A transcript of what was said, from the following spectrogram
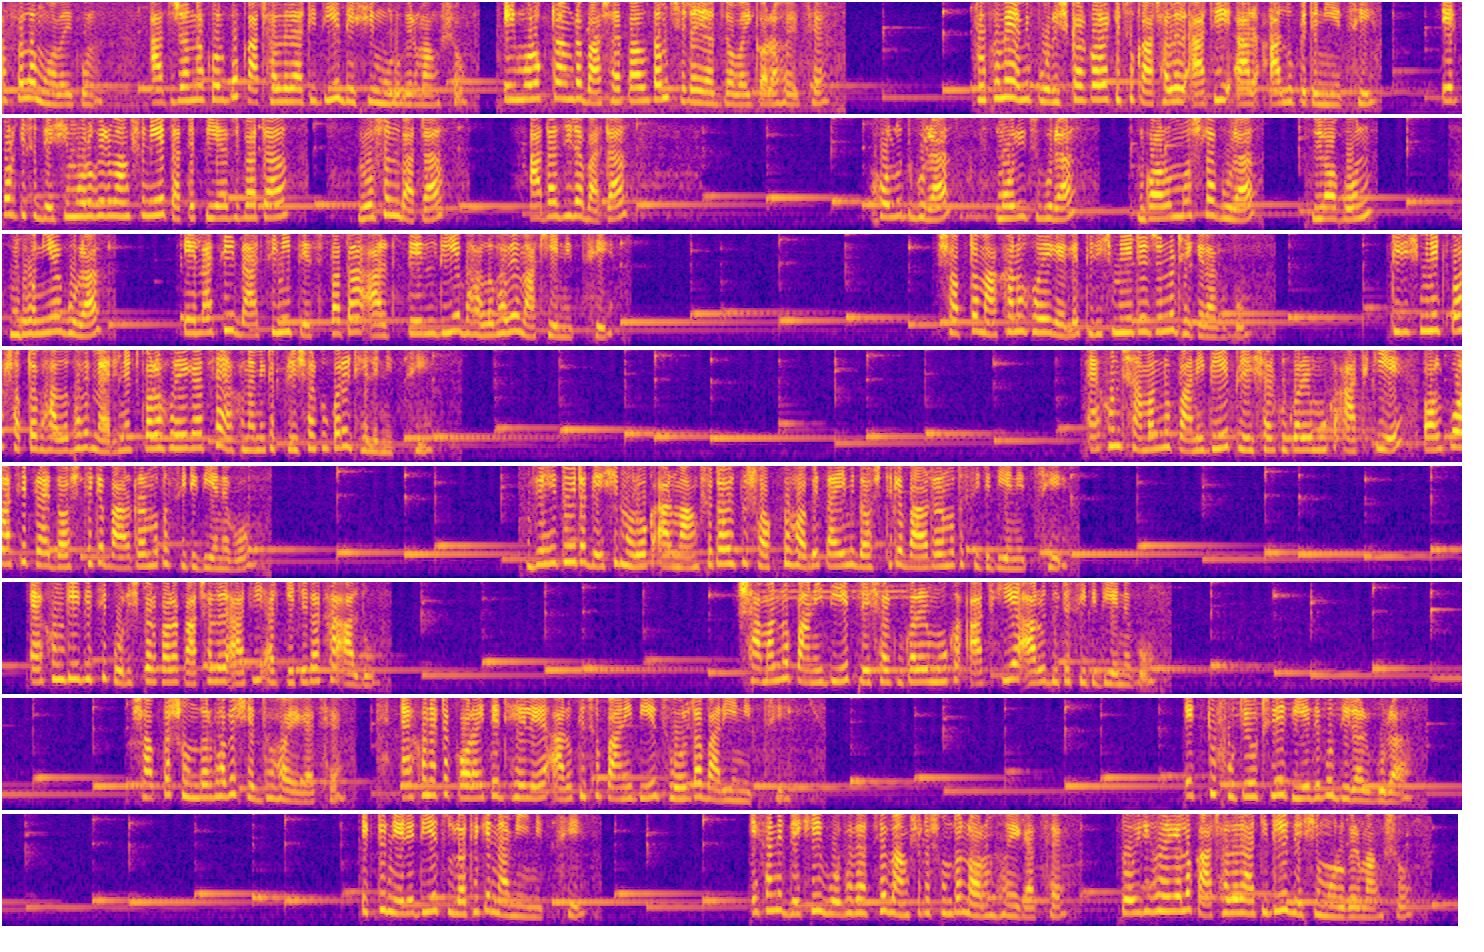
আসসালামু আলাইকুম। আজ রান্না করব কাঁঠালের আটি দিয়ে দেশি মোরগের মাংস। এই মোরগটা আমরা বাসায় পালতাম, সেটাই আজ জবাই করা হয়েছে। প্রথমে আমি পরিষ্কার করা কিছু কাঁঠালের আটি আর আলু কেটে নিয়েছি। এরপর কিছু দেশি মোরগের মাংস নিয়ে তাতে পেঁয়াজ বাটা, রসুন বাটা, আদা জিরা বাটা, হলুদ গুঁড়া, মরিচ গুঁড়া, গরম মশলা গুঁড়া, লবণ ধনিয়া গুঁড়া, এলাচি, দারচিনি, তেজপাতা আর তেল দিয়ে ভালোভাবে মাখিয়ে নিচ্ছি। সবটা মাখানো হয়ে গেলে 30 মিনিটের জন্য ঢেকে রাখব। 30 মিনিট পর সবটা ভালোভাবে ম্যারিনেট করা হয়ে গেছে। এখন আমি একটা প্রেশার কুকারে ঢেলে নিচ্ছি। এখন সামান্য পানি দিয়ে প্রেশার কুকারের মুখ আটকিয়ে অল্প আছে প্রায় দশ থেকে বারোটার মতো সিটি দিয়ে নেব। যেহেতু এটা দেশি মোরগ আর মাংসটাও একটু শক্ত হবে, তাই আমি দশ থেকে বারোটার মতো সিটি দিয়ে নিচ্ছি। এখন দিয়ে দিচ্ছি পরিষ্কার করা কাঁঠালের আটি আর কেটে রাখা আলু। সামান্য পানি দিয়ে প্রেশার কুকারের মুখ আটকিয়ে আরও দুটো সিটি দিয়ে নেব। সবটা সুন্দরভাবে সেদ্ধ হয়ে গেছে। এখন একটা কড়াইতে ঢেলে আরও কিছু পানি দিয়ে ঝোলটা বাড়িয়ে নিচ্ছি। একটু ফুটে উঠলে দিয়ে দেব জিরার গুঁড়া। একটু নেড়ে দিয়ে চুলা থেকে নামিয়ে নিচ্ছি। এখানে দেখেই বোঝা যাচ্ছে মাংসটা সুন্দর নরম হয়ে গেছে। তৈরি হয়ে গেল কাঁঠালের আটি দিয়ে দেশি মোরগের মাংস।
